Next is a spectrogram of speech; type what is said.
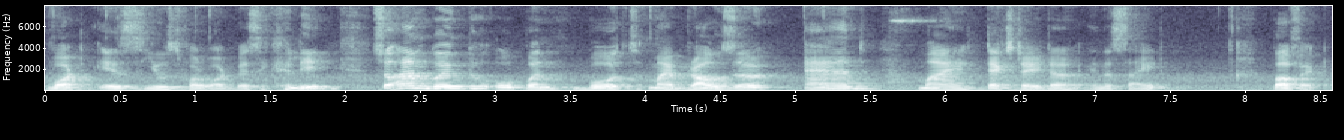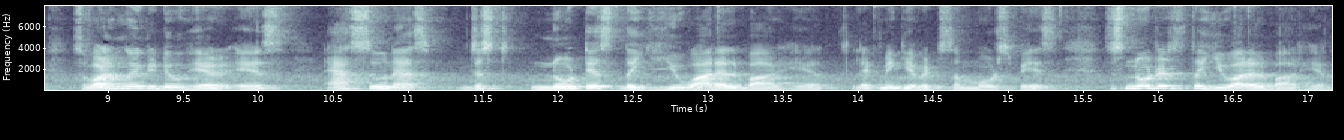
What is used for what basically? So i'm going to open both my browser and my text editor in the side. Perfect. So what i'm going to do here is as soon as just notice the url bar here. Let me give it some more space. Just notice the url bar here.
